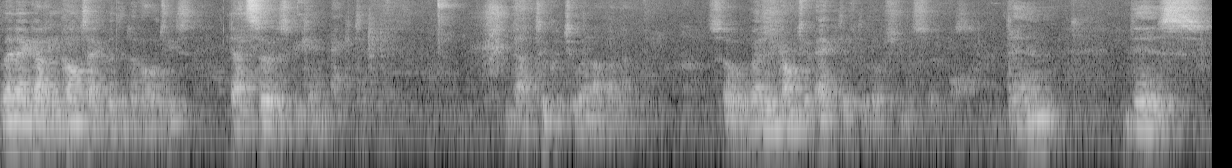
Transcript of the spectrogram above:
when I got in contact with the devotees, that service became active. That took it to another level. So when we come to active devotional service, then this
